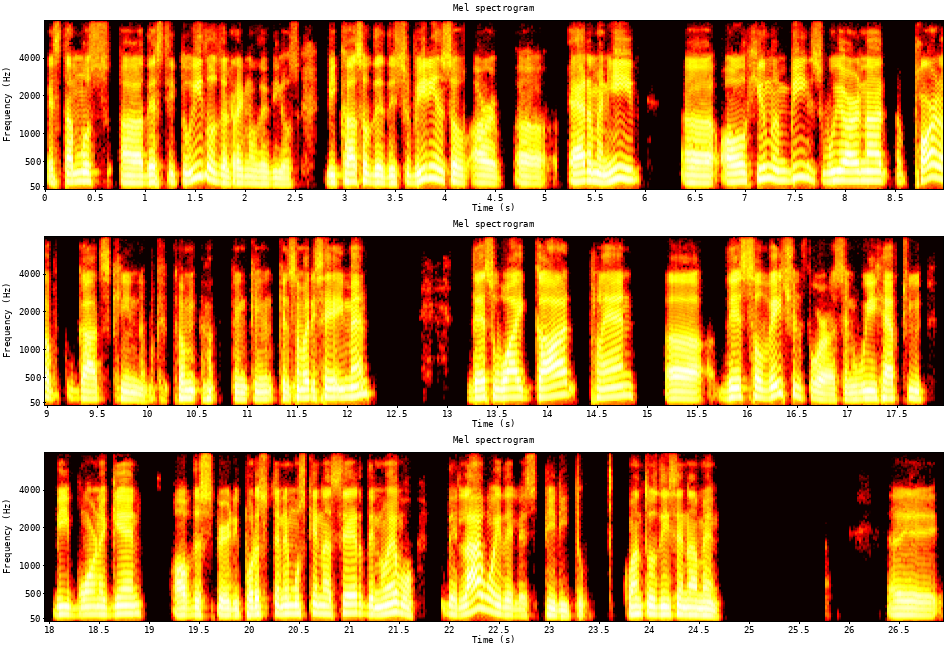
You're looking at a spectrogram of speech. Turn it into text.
estamos uh, destituidos del reino de Dios. Because of the disobedience of our uh, Adam and Eve, uh, all human beings, we are not part of God's kingdom. Can, can, can somebody say amen? That's why God planned uh, this salvation for us, and we have to be born again of the Spirit. Y por eso tenemos que nacer de nuevo del agua y del Espíritu. ¿Cuántos dicen amén? Eh,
